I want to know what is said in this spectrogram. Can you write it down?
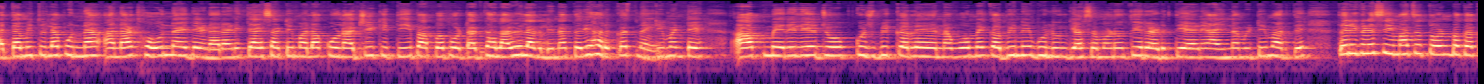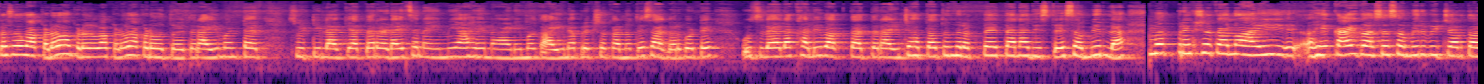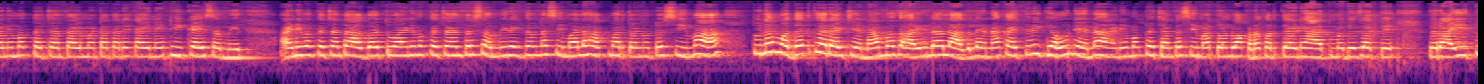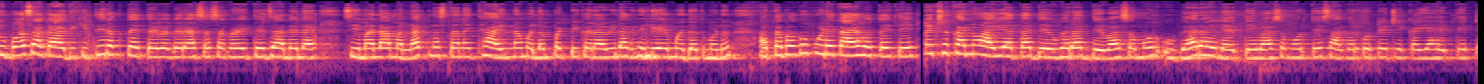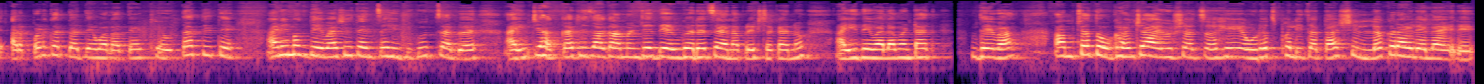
आता मी तुला पुन्हा अनाथ होऊन नाही देणार आणि त्यासाठी मला कुणाची किती पापं पोटात घालावी लागली ना तरी हरकत नाही. ती म्हणते आप मेरे लिए जो कुछ भी कर रहे हैं ना वो मैं कभी नाही भूलूंगी असं म्हणून ती रडते आणि आईना मिठी मारते. तर इकडे सीमाचं तोंड बघा कसं वाकडं वाकडं वाकडं वाकडं होतोय. तर आई म्हणतात स्वीटीला की आता रडायचं नाही मी आहे ना. आणि मग आईना प्रेक्षकांना ते सागरकोटे उचलायला खाली वागतात. तर आईच्या हातातून रक्त येताना दिसतंय समीरला. मग प्रेक्षकांनो आई हे काय गं असं समीर विचारतो आणि मग त्याच्यानंतर आई म्हणतात अरे काही नाही ठीक आहे समीर. आणि मग त्याच्यानंतर अगं तू आणि मग त्याच्यानंतर समीर एकदम ना सीमाला हाक मारतो आणि म्हणतो सीमा तुला मदत करायची आहे ना मग आईला लागलंय ना काहीतरी घेऊन ये ना. आणि मग त्याच्यानंतर सीमा तोंड वाकडं करते आणि आतमध्ये जाते. तर आई तू बस अगं आधी किती रक्त येतंय वगैरे असं सगळं इथे झालेलं आहे. सीमाला मनात नसताना इथे आईंना मलमपट्टी करावी लागलेली आहे मदत म्हणून. आता बघू पुढे काय होतंय ते. प्रेक्षकांनो आई आता देवघरात देवासमोर उभ्या राहिल्या आहेत. देवासमोर ते सागरकोटे जे काही आहेत ते ते अर्पण करतात देवाला ते ठेवतात तिथे. आणि मग देवाशी त्यांचं हितगुज चालू आहे. आईची हक्काची जागा म्हणजे देवघरच आहे ना प्रेक्षकांनो. आई देवाला म्हणतात देवा आमच्या दोघांच्या आयुष्याचं हे एवढंच फलित आता शिल्लक राहिलेलं आहे रे.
